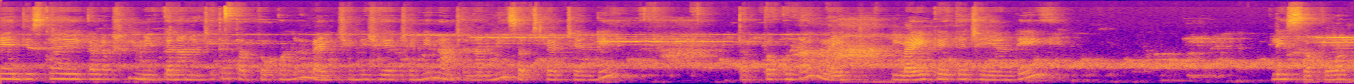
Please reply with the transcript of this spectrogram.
నేను తీసుకున్న ఈ కలెక్షన్ మీకు కన్నా నచ్చితే తప్పకుండా లైక్ చేయండి షేర్ చేయండి నా ఛానల్ని సబ్స్క్రైబ్ చేయండి. తప్పకుండా లైక్ లైక్ అయితే చేయండి. Please support.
